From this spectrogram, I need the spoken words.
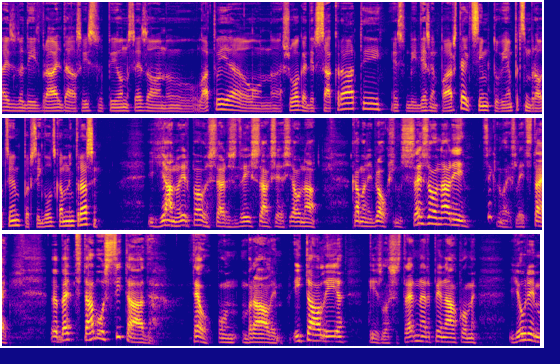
aizvadījis brāļa dēls visu pilnu sezonu Latvijā. Un šogad ir sakrāti. Es biju diezgan pārsteigts 111 braucienu par Siguldas kamaniņu trasi. Jā, nu ir pavasaris, drīz sāksies jaunā kamaniņu braukšanas sezona arī. Cik nu vairs līdz tai? bet tā būs citāda. Tev un brālim Itālija, izlases treneru pienākumi, Jurim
